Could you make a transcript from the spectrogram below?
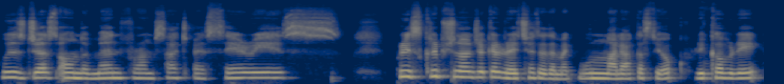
Who is just on the mend from such a serious prescription önceki reçete demek. Bunun alakası yok. Recovery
